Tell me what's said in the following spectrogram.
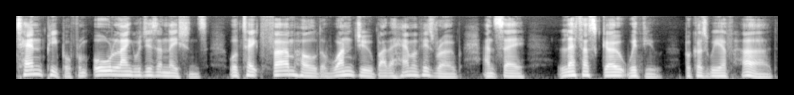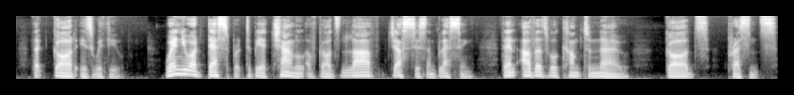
ten people from all languages and nations will take firm hold of one Jew by the hem of his robe and say, let us go with you, because we have heard that God is with you. When you are desperate to be a channel of God's love, justice, and blessing, then others will come to know God's presence.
